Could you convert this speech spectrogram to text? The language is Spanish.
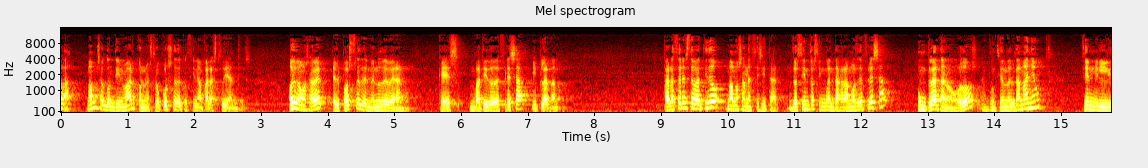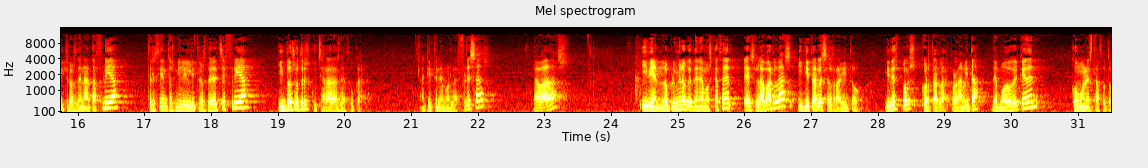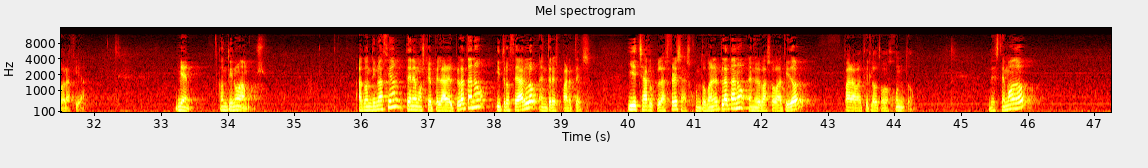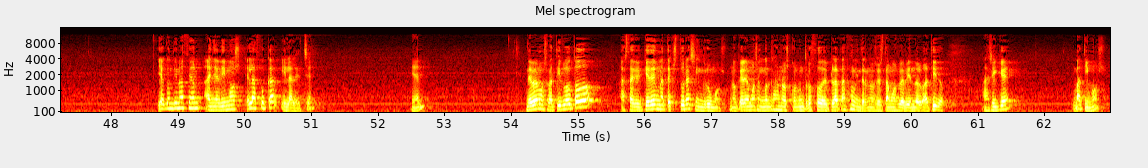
Hola, vamos a continuar con nuestro curso de cocina para estudiantes. Hoy vamos a ver el postre del menú de verano, que es un batido de fresa y plátano. Para hacer este batido vamos a necesitar 250 gramos de fresa, un plátano o dos, en función del tamaño, 100 mililitros de nata fría, 300 mililitros de leche fría y dos o tres cucharadas de azúcar. Aquí tenemos las fresas lavadas. Y bien, lo primero que tenemos que hacer es lavarlas y quitarles el rabito. Y después cortarlas por la mitad, de modo que queden como en esta fotografía. Bien, continuamos. A continuación tenemos que pelar el plátano y trocearlo en tres partes. Y echar las fresas junto con el plátano en el vaso batidor para batirlo todo junto. De este modo. Y a continuación añadimos el azúcar y la leche. Bien. Debemos batirlo todo hasta que quede una textura sin grumos. No queremos encontrarnos con un trozo de plátano mientras nos estamos bebiendo el batido. Así que batimos.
